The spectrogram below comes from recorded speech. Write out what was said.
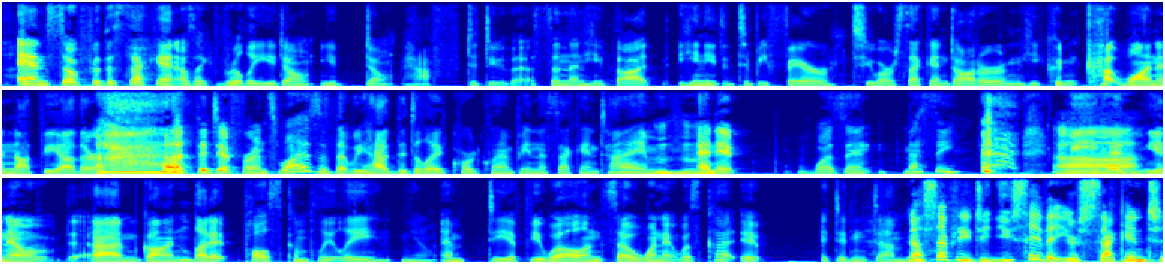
and so for the second, I was like, really, you don't you don't have to do this. And then he thought he needed to be fair to our second daughter, and he couldn't cut one and not the other. but the difference was is that we had the delayed cord clamping the second time, Mhm. and it wasn't messy. we Ah. had, you know, um, gone let it pulse completely, you know, empty, if you will. And so when it was cut, it it didn't. Um, Now, Stephanie, did you say that your second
